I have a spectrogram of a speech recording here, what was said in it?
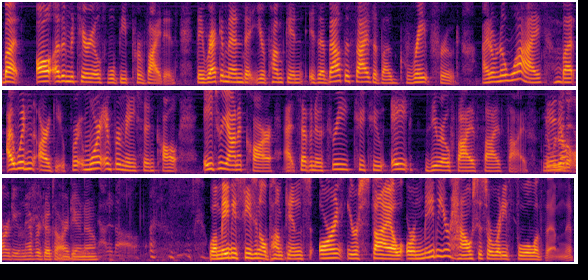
But all other materials will be provided. They recommend that your pumpkin is about the size of a grapefruit. I don't know why, but I wouldn't argue. For more information, call Adriana Carr at 703 228 0555. Never go to argue. Never go to argue, no. Not at all. well, maybe seasonal pumpkins aren't your style, or maybe your house is already full of them. If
